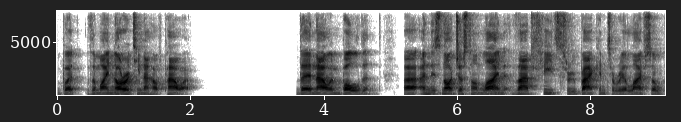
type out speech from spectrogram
but the minority now have power. They're now emboldened. Uh, and it's not just online, that feeds through back into real life. So,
